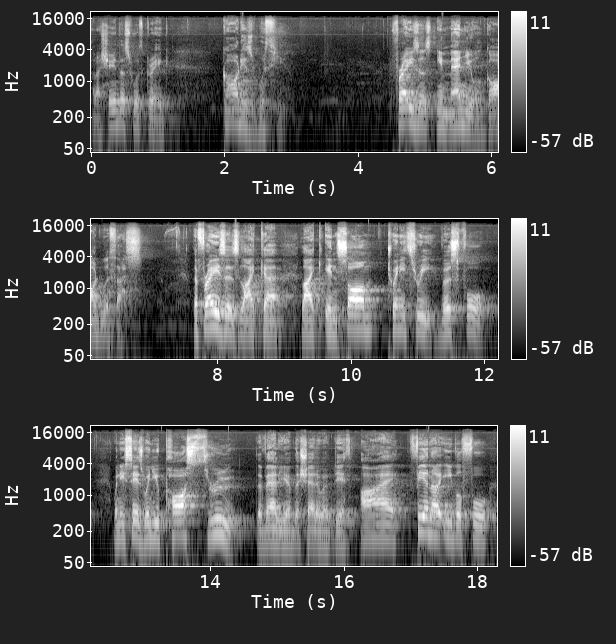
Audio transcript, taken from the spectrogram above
and I shared this with Greg, God is with you. Phrases, Emmanuel, God with us. The phrases like, uh, like in Psalm 23, verse 4, when he says, When you pass through the valley of the shadow of death, I fear no evil, for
